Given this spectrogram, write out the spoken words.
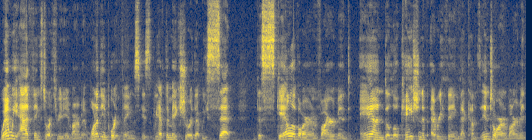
when we add things to our 3D environment, one of the important things is we have to make sure that we set the scale of our environment and the location of everything that comes into our environment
